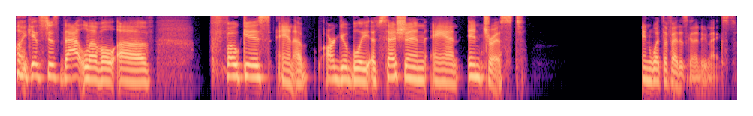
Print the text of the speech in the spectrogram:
like it's just that level of focus and uh, arguably obsession and interest in what the Fed is going to do next.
